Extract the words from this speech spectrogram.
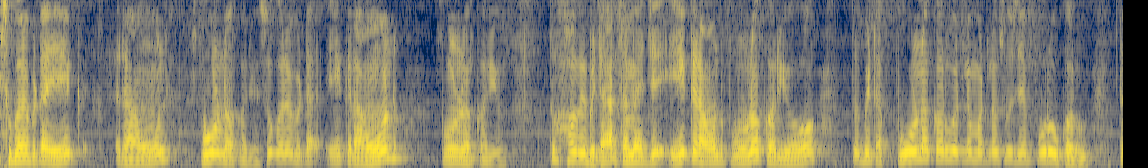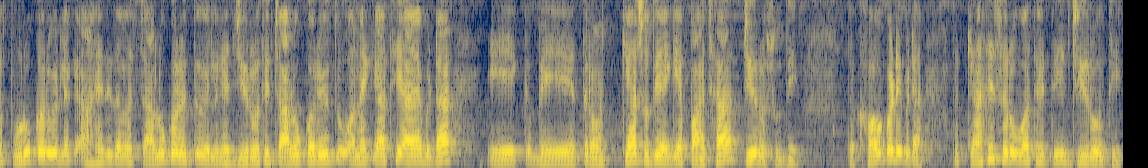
શું કર્યો બેટા? એક રાઉન્ડ પૂર્ણ કર્યો. શું કર્યો બેટા? એક રાઉન્ડ પૂર્ણ કર્યો. તો હવે બેટા તમે જે એક રાઉન્ડ પૂર્ણ કર્યો તો બેટા પૂર્ણ કરવું એટલે મતલબ શું છે? પૂરું કરવું તો પૂરું કરવું એટલે કે અહીંયાથી તમે ચાલુ કર્યું હતું, એટલે કે જીરોથી ચાલુ કર્યું હતું અને ક્યાંથી આવ્યા બેટા? એક, બે, ત્રણ. ક્યાં સુધી આવી ગયા? પાછા જીરો સુધી. તો ખબર પડી બેટા? તો ક્યાંથી શરૂઆત થઈ હતી? જીરોથી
